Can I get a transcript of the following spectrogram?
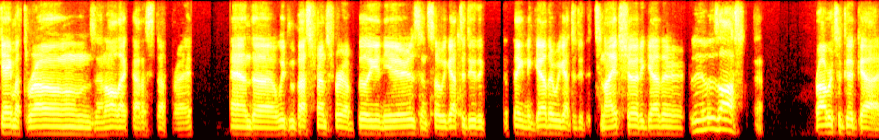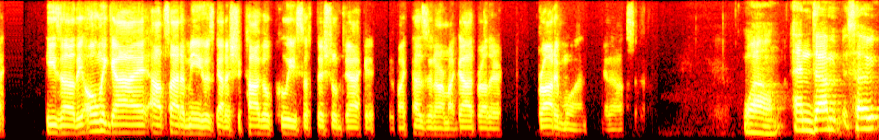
Game of Thrones and all that kind of stuff, right? And uh, we've been best friends for a billion years, and so we got to do the, the thing together. We got to do the Tonight Show together. It was awesome. Robert's a good guy. He's uh, the only guy outside of me who's got a Chicago police official jacket. My cousin or my godbrother brought him one, you know. So. Wow. And um, so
